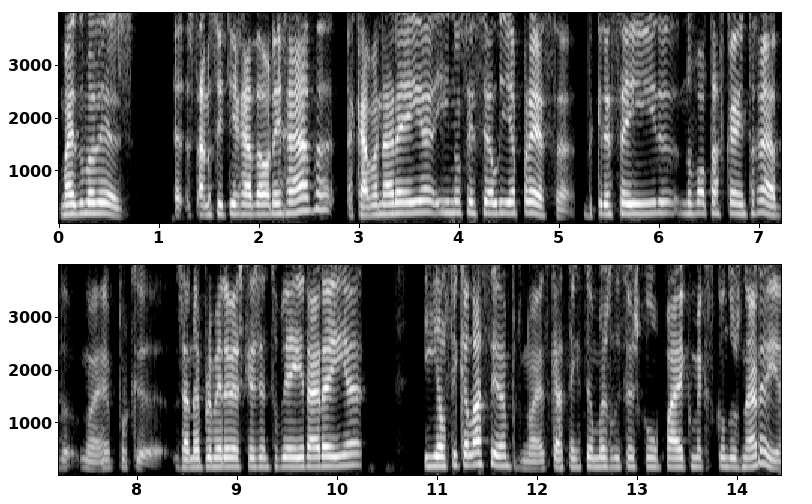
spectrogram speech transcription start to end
Mais uma vez, eh, está no sítio errado a hora errada, acaba na areia e não sei se ali a pressa de querer sair não volta a ficar enterrado, não é? Porque já não é a primeira vez que a gente o vê ir à areia e ele fica lá sempre, não é? Esse cara tem que ter umas lições com o pai como é que se conduz na areia.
